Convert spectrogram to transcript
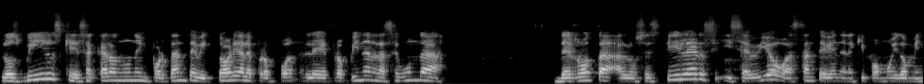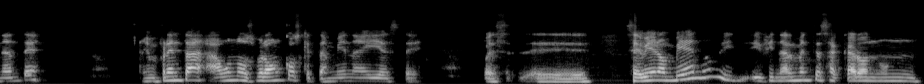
Los Bills que sacaron una importante victoria le, propinan la segunda derrota a los Steelers y se vio bastante bien el equipo muy dominante. Enfrenta a unos Broncos que también ahí este, pues eh, se vieron bien y, finalmente sacaron un,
